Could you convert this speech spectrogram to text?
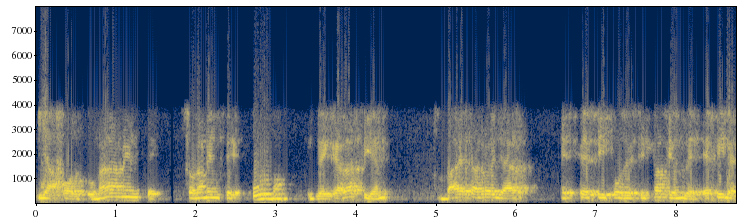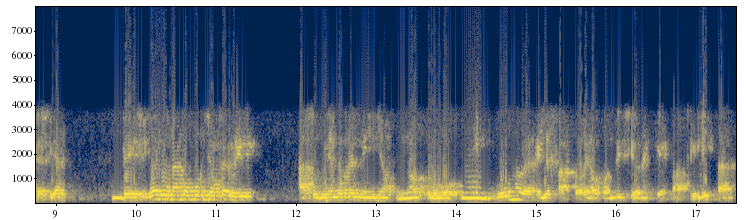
y afortunadamente solamente uno de cada 100 va a desarrollar este tipo de situación de epilepsia después de una convulsión febril, asumiendo que el niño no tuvo ninguno de aquellos factores o condiciones que facilitan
